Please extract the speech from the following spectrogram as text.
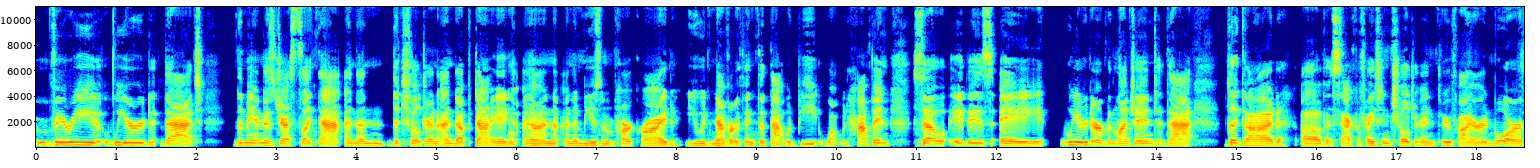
very weird that the man is dressed like that and then the children end up dying on an amusement park ride you would never think that that would be what would happen so it is a weird urban legend that the god of sacrificing children through fire and war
